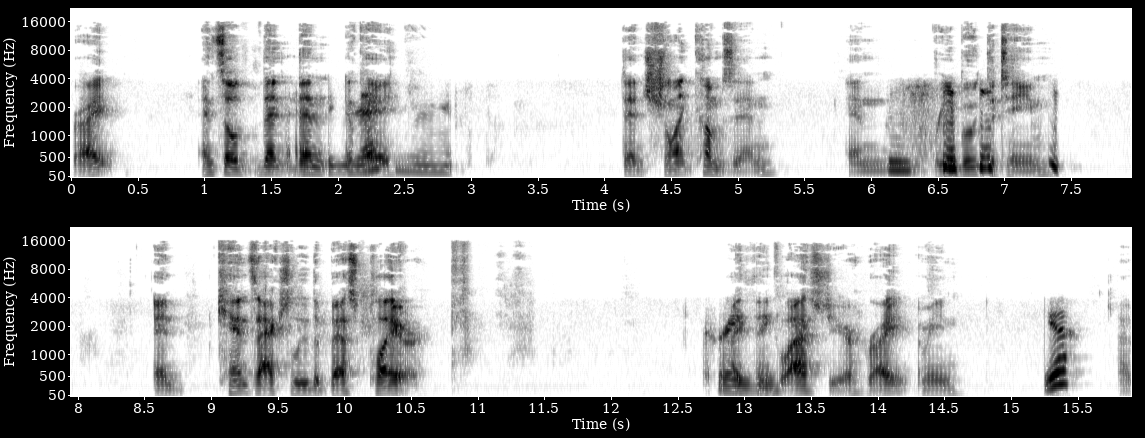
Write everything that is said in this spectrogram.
right? And so then, then That's okay, right. then Schlenk comes in and reboot the team, and Kent's actually the best player. Crazy. I think last year, right? I mean, yeah. I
